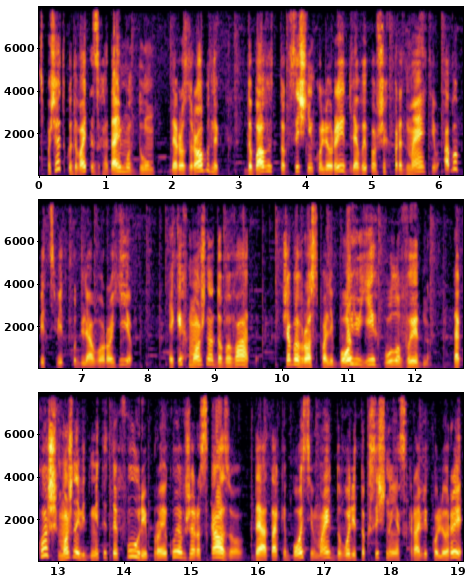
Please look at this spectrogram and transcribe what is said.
Спочатку давайте згадаємо Doom, де розробник Добавив токсичні кольори для випавших предметів або підсвітку для ворогів, яких можна добивати, щоб в розпалі бою їх було видно. Також можна відмітити фурі, про яку я вже розказував, де атаки босів мають доволі токсично яскраві кольори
